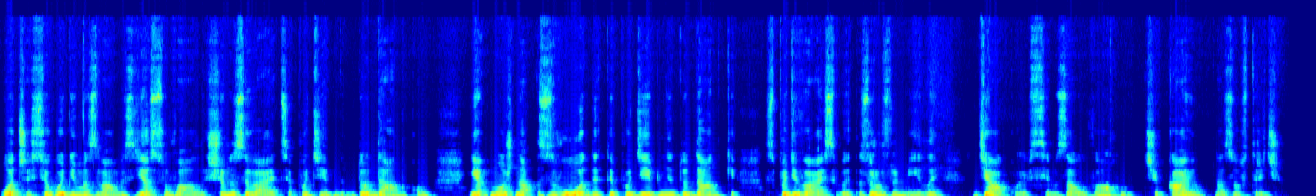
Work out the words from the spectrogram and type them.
Отже, сьогодні ми з вами з'ясували, що називається подібним доданком, як можна зводити подібні доданки. Сподіваюсь, ви зрозуміли. Дякую всім за увагу. Чекаю на зустріч!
